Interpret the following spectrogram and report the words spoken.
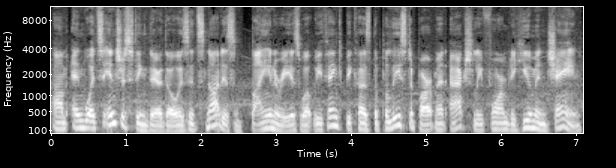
Um, and what's interesting there, though, is it's not as binary as what we think, because the police department actually formed a human chain,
